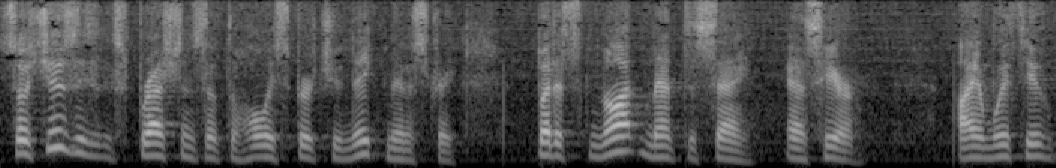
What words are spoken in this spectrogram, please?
So it's used expressions of the Holy Spirit's unique ministry. But it's not meant to say, as here, I am with you.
